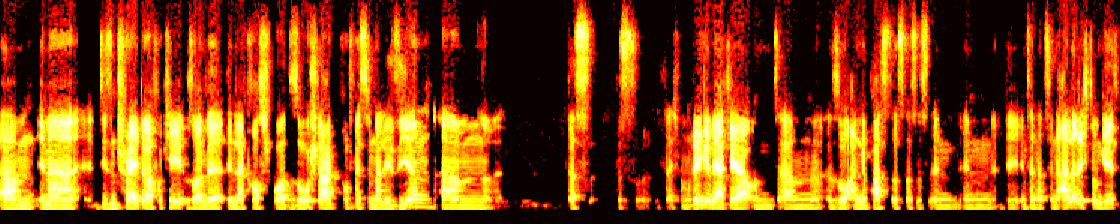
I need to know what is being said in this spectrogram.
ähm, immer diesen Trade-off, okay, sollen wir den Lacrosse-Sport so stark professionalisieren, ähm, dass das vielleicht vom Regelwerk her und ähm, so angepasst ist, dass es in, in die internationale Richtung geht?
